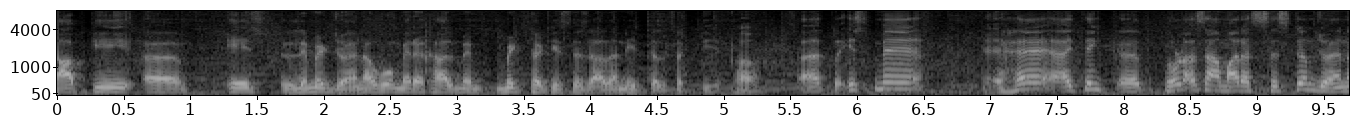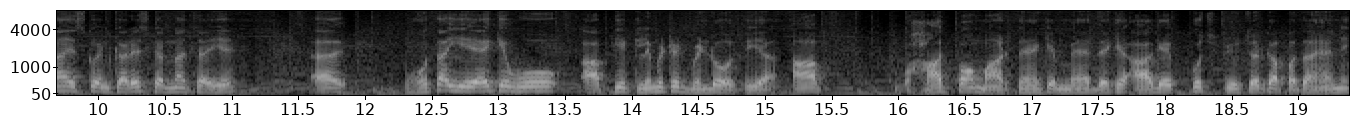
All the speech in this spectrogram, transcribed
आपकी एज लिमिट जो है ना वो मेरे ख्याल में मिड थर्टी से ज़्यादा नहीं चल सकती है। हाँ। अ, तो इसमें है आई थिंक थोड़ा सा हमारा सिस्टम जो है ना इसको इनक्रेज करना चाहिए। अ, होता ये है कि वो आपकी एक लिमिटेड विंडो होती है। आप हाथ पाँव मारते हैं कि मैं देखे आगे कुछ फ्यूचर का पता है नहीं।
